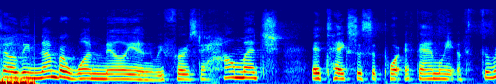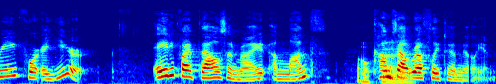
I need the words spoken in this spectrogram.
so the number 1 million refers to how much it takes to support a family of three for a year. 85,000, right? A month comes out roughly to a million,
